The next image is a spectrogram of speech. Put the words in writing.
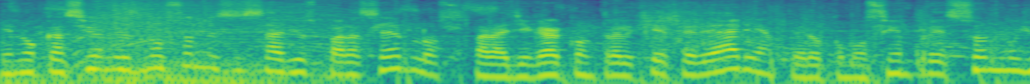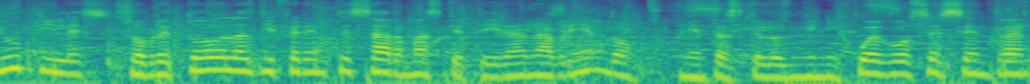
En ocasiones no son necesarios para hacerlos, para llegar contra el jefe de área, pero como siempre son muy útiles, sobre todo las diferentes armas que te irán abriendo, mientras que los minijuegos se centran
